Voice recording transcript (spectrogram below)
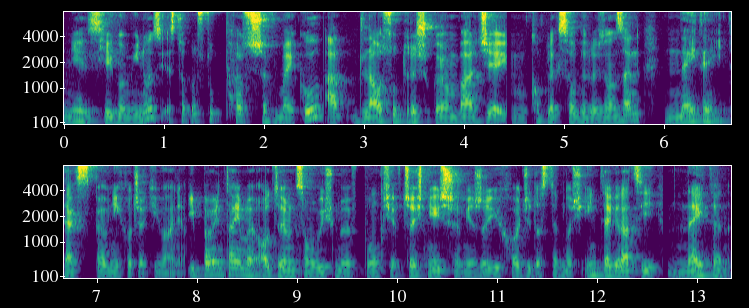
nie jest jego minus, jest to po prostu prostsze w Make'u, a dla osób, które szukają bardziej mm, kompleksowych rozwiązań, Nathan i tak spełni ich oczekiwania. I pamiętajmy o tym, co mówiliśmy w punkcie wcześniejszym, jeżeli chodzi o dostępność integracji. Nathan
